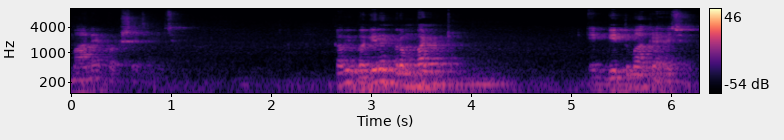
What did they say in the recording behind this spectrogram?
માને પક્ષે જાય છે. કવિ ભગીરથ બ્રહ્મભટ્ટ એક ગીતમાં કહે છે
